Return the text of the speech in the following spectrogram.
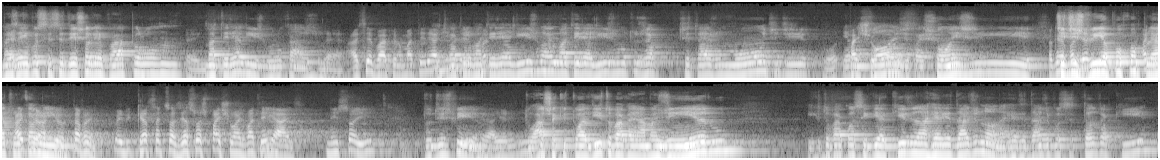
Mas aí você se deixa levar pelo é materialismo, no caso. É. Aí você vai pelo materialismo. Aí vai pelo materialismo, aí o materialismo tu já te traz um monte de paixões, de paixões e te desvia por completo no caminho. Tá ele quer satisfazer as suas paixões materiais. É. Nisso aí. Tu desvia. É, desvia. Tu acha que tu ali tu vai ganhar mais dinheiro e que tu vai conseguir aquilo, e na realidade não. Na realidade você estando aqui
